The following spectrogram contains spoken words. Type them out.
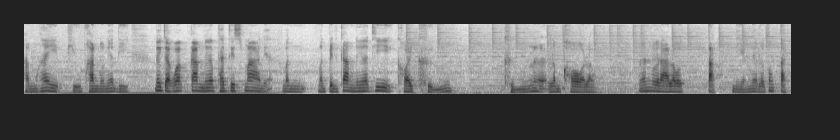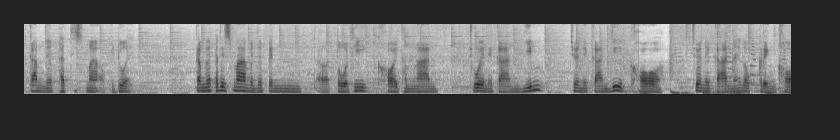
ทำให้ผิวพรรณตรงนี้ดี เนื่องจากว่ากล้ามเนื้อแพทิสมาเนี่ยมันมันเป็นกล้ามเนื้อที่คอยขึงขึงลำคอเราเพราะฉะนั้นเวลาเราตัดเหนียงเนี่ยเราต้องตัดกล้ามเนื้อแพทิสมาออกไปด้วย กล้ามเนื้อแพทิสมามันจะเป็นตัวที่คอยทำงานช่วยในการยิ้ม ช่วยในการยืดคอ ช่วยในการให้เราเกรงคอ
